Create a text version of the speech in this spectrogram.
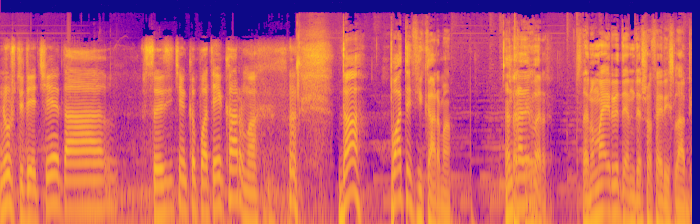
Nu știu de ce, dar să zicem că poate e karma. Da, poate fi karma. Într-adevăr. Să nu mai râdem de șoferii slabi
